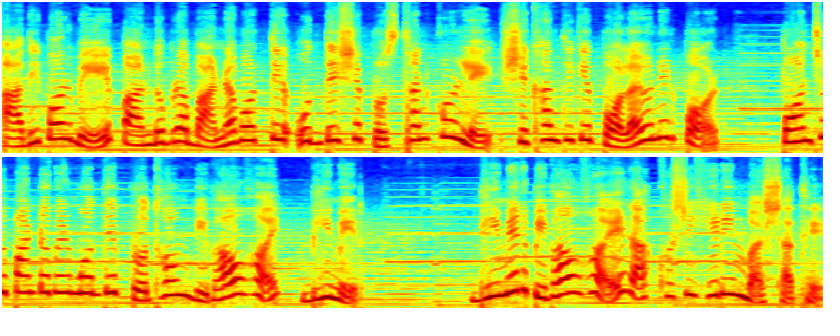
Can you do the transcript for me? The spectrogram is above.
আদি পর্বে পাণ্ডবরা বার্নাবর্তের উদ্দেশ্যে প্রস্থান করলে সেখান থেকে পলায়নের পর পঞ্চপাণ্ডবের মধ্যে প্রথম বিবাহ হয় ভীমের। ভীমের বিবাহ হয় রাক্ষসী হিড়িম্বার সাথে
